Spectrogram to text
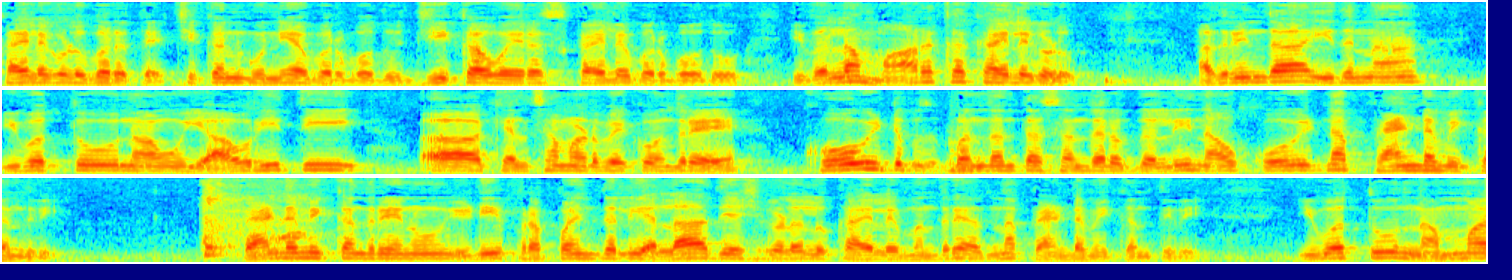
ಕಾಯಿಲೆಗಳು ಬರುತ್ತೆ. ಚಿಕನ್ ಗುನ್ಯಾ ಬರ್ಬೋದು ಜೀಕಾ ವೈರಸ್ ಕಾಯಿಲೆ ಬರ್ಬೋದು, ಇವೆಲ್ಲ ಮಾರಕ ಕಾಯಿಲೆಗಳು. ಅದರಿಂದ ಇದನ್ನ ಇವತ್ತು ನಾವು ಯಾವ ರೀತಿ ಕೆಲಸ ಮಾಡಬೇಕು ಅಂದ್ರೆ ಕೋವಿಡ್ ಬಂದಂತ ಸಂದರ್ಭದಲ್ಲಿ ನಾವು ಕೋವಿಡ್ನ ಪ್ಯಾಂಡಮಿಕ್ ಅಂದ್ವಿ. ಪ್ಯಾಂಡಮಿಕ್ ಅಂದ್ರೆ ಏನು? ಇಡೀ ಪ್ರಪಂಚದಲ್ಲಿ ಎಲ್ಲಾ ದೇಶಗಳಲ್ಲೂ ಕಾಯಿಲೆ ಬಂದ್ರೆ ಅದನ್ನ ಪ್ಯಾಂಡಮಿಕ್ ಅಂತೀವಿ. ಇವತ್ತು ನಮ್ಮ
